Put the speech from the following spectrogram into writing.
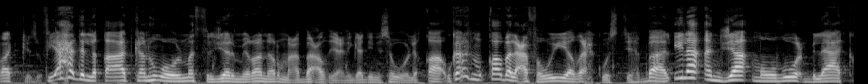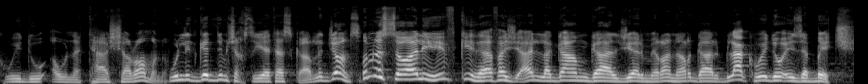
ركزوا. في أحد اللقاءات كان هو والممثل جيرمي رانر مع بعض يعني قاعدين يسووا لقاء وكانت مقابلة عفوية ضحك واستهبال إلى أن جاء موضوع بلاك ويدو أو ناتاشا رومانوف واللي تقدم شخصيتها سكارلت جوهانسون. ضمن السوالف كذا فجأة إلا قام قال جيرمي رانر قال بلاك ويدو is a bitch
